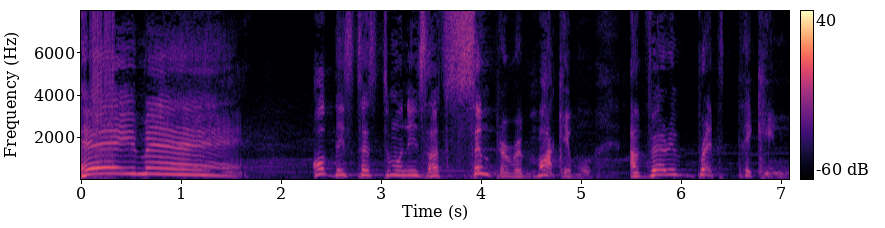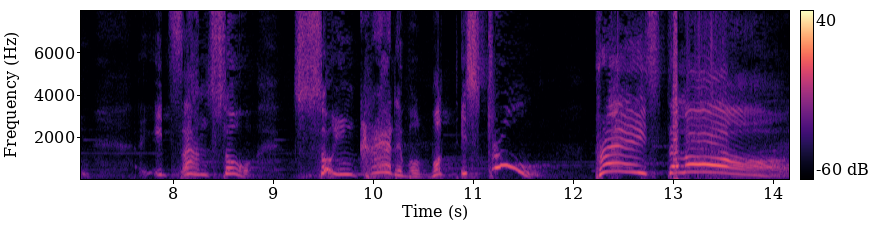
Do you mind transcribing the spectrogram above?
Amen. All these testimonies are simply remarkable and very breathtaking. It sounds so, so incredible, but it's true. Praise the Lord.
